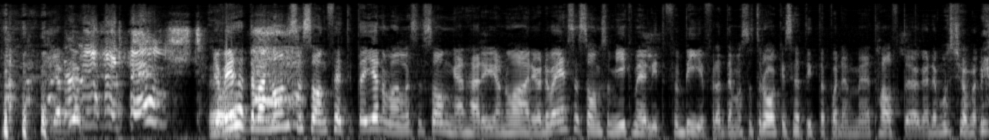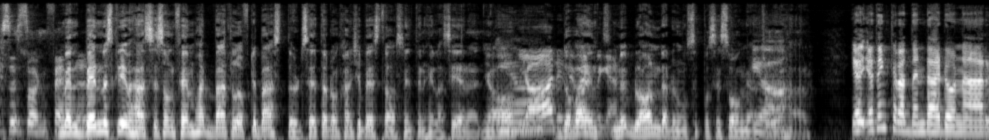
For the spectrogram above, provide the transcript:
Jag, Det jag, blir helt hemskt! Jag vet att det var någon säsong, för jag tittade igenom alla säsonger här i januari och det var en säsong som gick mig lite förbi för att den var så tråkig så jag tittade på den med ett halvt öga. Det måste ju ha varit säsong fem. Men Benny skrev här, säsong 5 hade Battle of the Bastards, ett av de kanske bästa avsnitten i hela serien. Ja, Ja, det är det var verkligen. inte, nu blandar de sig på säsonger Ja. tror jag här. Jag, jag tänker att den där då när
